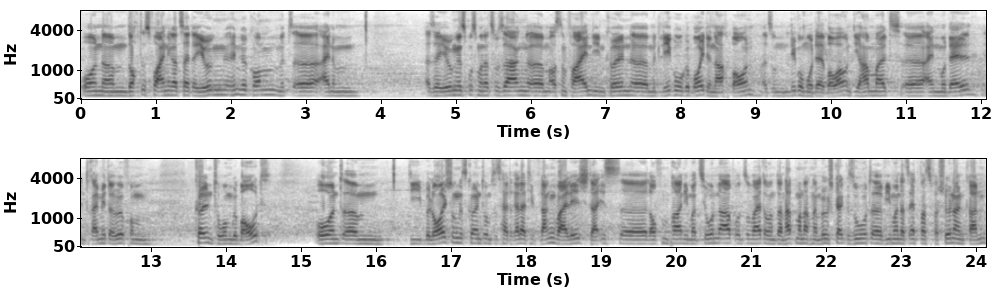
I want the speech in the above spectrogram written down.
Und ähm, dort ist vor einiger Zeit der Jürgen hingekommen mit äh, einem, also der Jürgen ist, muss man dazu sagen, ähm, aus einem Verein, die in Köln äh, mit Lego Gebäude nachbauen, also ein Lego-Modellbauer. Und die haben halt äh, ein Modell in drei Meter Höhe vom Köln-Turm gebaut. Und ähm, die Beleuchtung des Kölnturms ist halt relativ langweilig. Da ist, äh, laufen ein paar Animationen ab und so weiter. Und dann hat man nach einer Möglichkeit gesucht, äh, wie man das etwas verschönern kann.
